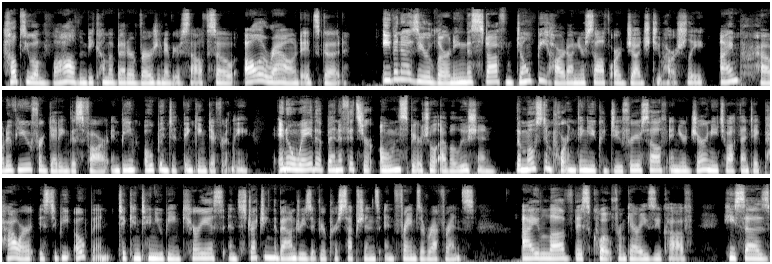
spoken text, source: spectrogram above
helps you evolve and become a better version of yourself. So all around, it's good. Even as you're learning this stuff, don't be hard on yourself or judge too harshly. I'm proud of you for getting this far and being open to thinking differently in a way that benefits your own spiritual evolution. The most important thing you could do for yourself in your journey to authentic power is to be open, to continue being curious and stretching the boundaries of your perceptions and frames of reference. I love this quote from Gary Zukav. He says,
